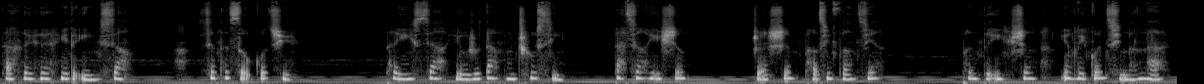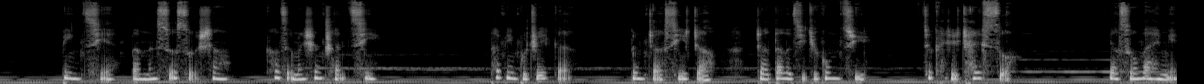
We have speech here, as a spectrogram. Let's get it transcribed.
他嘿嘿嘿的淫笑，向他走过去。他一下犹如大梦初醒，大叫一声，转身跑进房间，砰的一声用力关起门来，并且把门锁锁上，靠在门上喘气。他并不追赶，东找西找，找到了几只工具，就开始拆锁，要从外面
